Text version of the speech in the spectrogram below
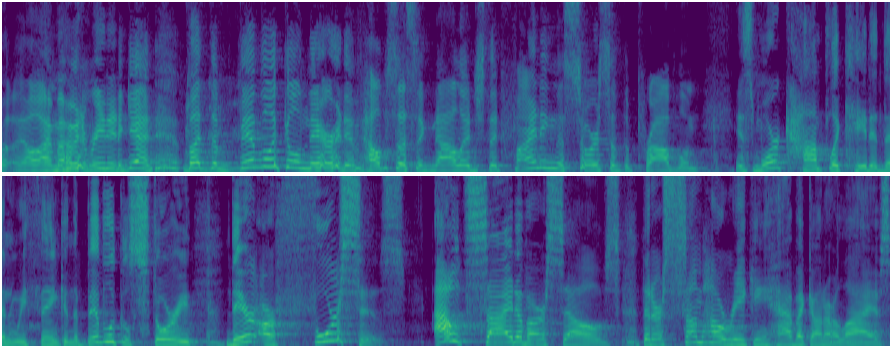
oh, I'm going to read it again. But the biblical narrative helps us acknowledge that finding the source of the problem is more complicated than we think. In the biblical story, there are forces outside of ourselves that are somehow wreaking havoc on our lives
